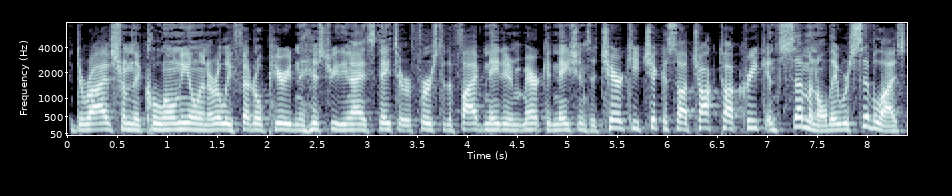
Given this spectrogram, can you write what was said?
it derives from the colonial and early federal period in the history of the United States. It refers to the five Native American nations of Cherokee, Chickasaw, Choctaw Creek, and Seminole. They were civilized.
